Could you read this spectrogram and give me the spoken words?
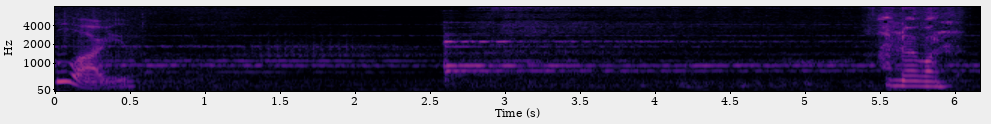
Who are you? I'm no one.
